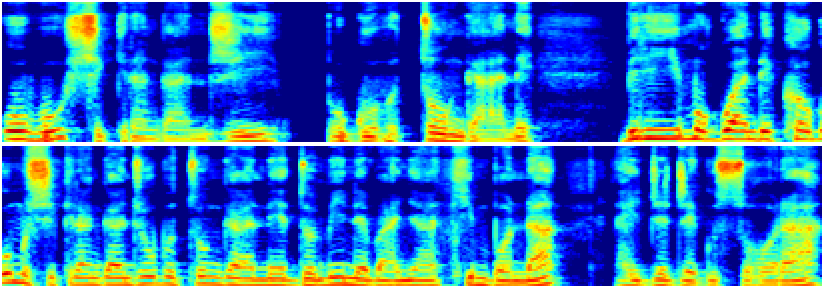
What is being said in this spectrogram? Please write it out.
ubushikiranganji bw'ubutungane. Biri mu rwandiko rw'umushikiranganji w'ubutungane Domine Banyankimbona ahejeje gusohora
